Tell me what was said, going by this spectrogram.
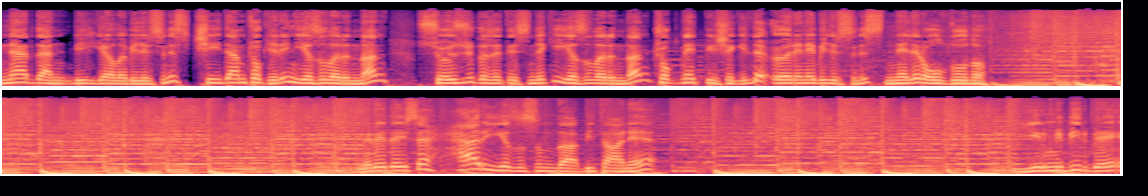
nereden bilgi alabilirsiniz? Çiğdem Toker'in yazılarından, Sözcü gazetesindeki yazılarından çok net bir şekilde öğrenebilirsiniz neler olduğunu. Neredeyse her yazısında bir tane 21B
